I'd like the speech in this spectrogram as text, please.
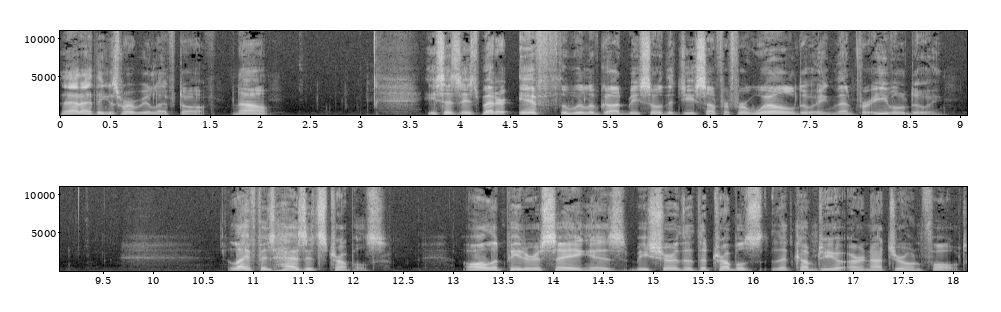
That, I think, is where we left off. Now, he says, It's better if the will of God be so that ye suffer for well doing than for evil doing. Life is, has its troubles. All that Peter is saying is, be sure that the troubles that come to you are not your own fault.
